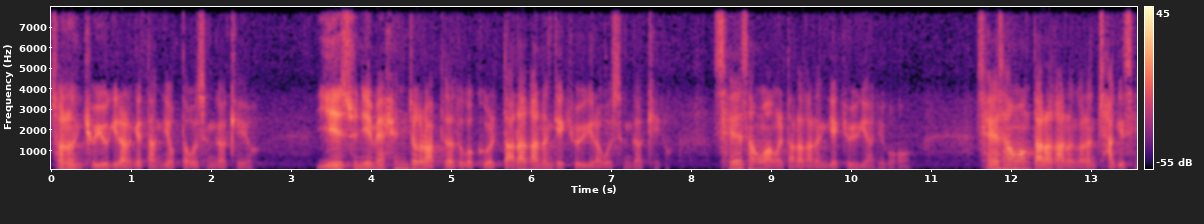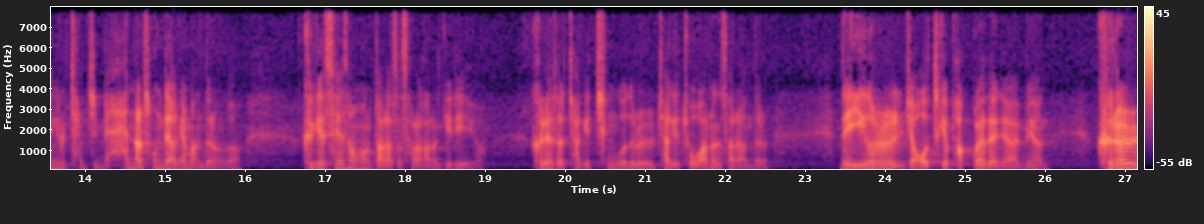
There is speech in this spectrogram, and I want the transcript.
저는 교육이라는 게 딴 게 없다고 생각해요. 예수님의 행적을 앞에다 두고 그걸 따라가는 게 교육이라고 생각해요. 세상 왕을 따라가는 게 교육이 아니고 세상 왕 따라가는 거는 자기 생일 참지 맨날 성대하게 만드는 거. 그게 세상 왕 따라서 살아가는 길이에요. 그래서 자기 친구들, 자기 좋아하는 사람들. 근데 이거를 이제 어떻게 바꿔야 되냐면 그럴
